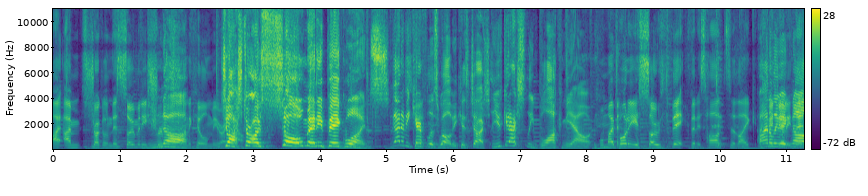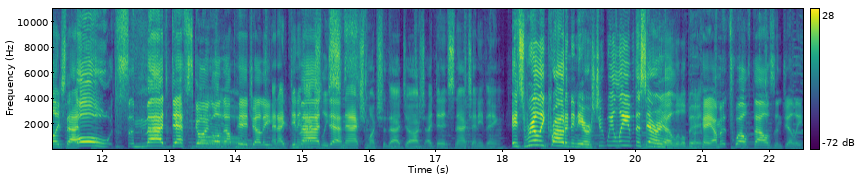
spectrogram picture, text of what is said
I, I'm struggling. There's so many shrimps Nah. trying to kill me right Josh, now. there are so many big ones. You gotta be careful as well, because, Josh, you could actually block me out. Well, my body is so thick that it's hard to like. okay, Finally, Jelly, acknowledge that. Oh, mad deaths going on up here, Oh, Jelly. And I didn't Mad actually deaths. snatch much of that, Josh. I didn't snatch anything. It's really crowded in here. Should we leave this area a little bit? Okay, I'm at 12,000, Jelly.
